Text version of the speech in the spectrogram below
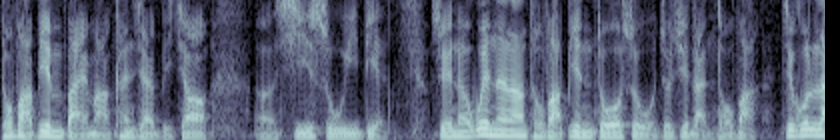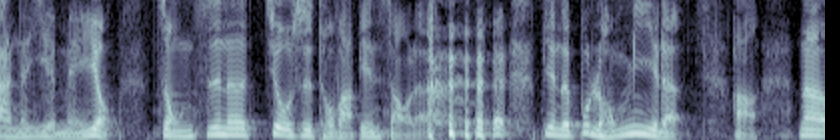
头发变白嘛，看起来比较呃稀疏一点，所以呢，为了让头发变多，所以我就去染头发，结果染了也没用，总之呢，就是头发变少了，变得不浓密了。好，那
